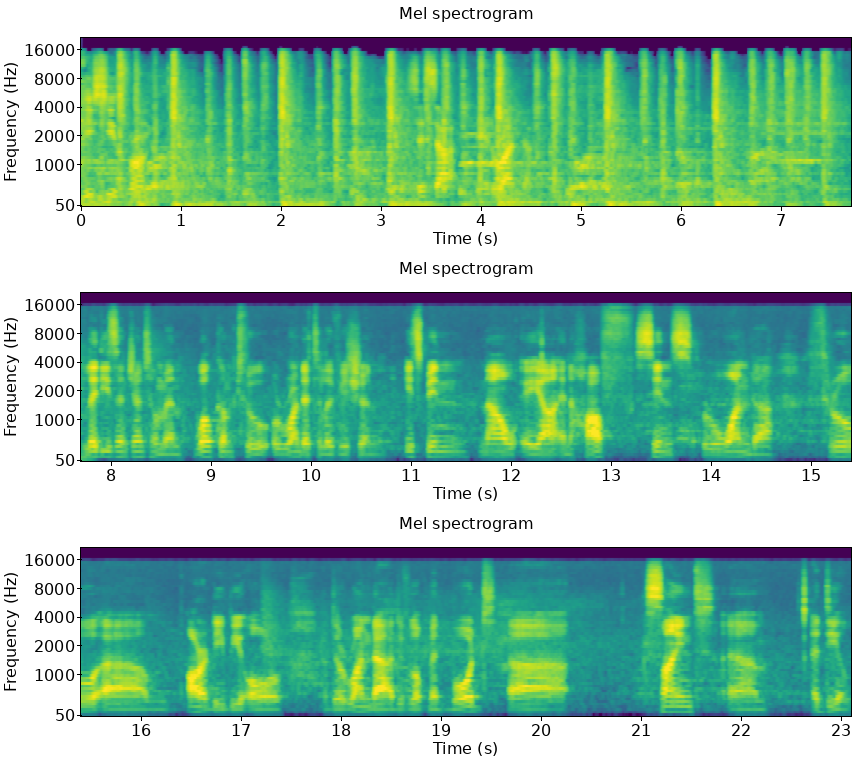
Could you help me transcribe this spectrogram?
This is Rwanda. C'est ça, de Rwanda. Ladies and gentlemen, welcome to Rwanda Television. It's been now a year and a half since Rwanda, through um, RDB or the Rwanda Development Board, uh, signed um, a deal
